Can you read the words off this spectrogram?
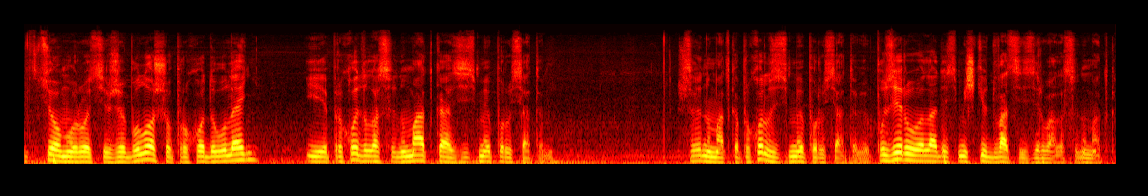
В цьому році вже було, що проходив олень і приходила свиноматка з вісьми поросятами. Свиноматка приходила з вісьми поросятами. Позирувала десь мішків 20 зірвала свиноматка.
